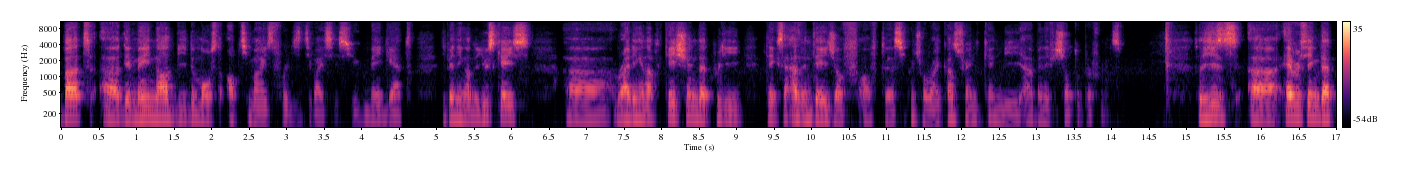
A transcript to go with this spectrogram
but uh, they may not be the most optimized for these devices. You may get, depending on the use case, uh, writing an application that really takes advantage of, of the sequential write constraint can be uh, beneficial to performance. So this is uh, everything that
